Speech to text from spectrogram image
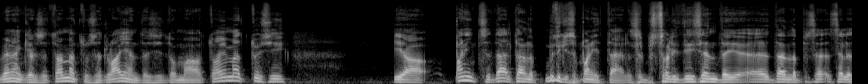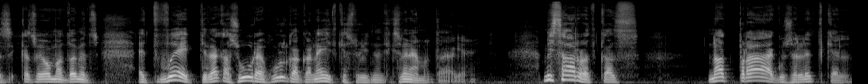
venekeelsed toimetused laiendasid oma toimetusi ja panid sa tähele, tähendab muidugi sa panid tähele, sellepärast sa olid iseenda, tähendab selles kas või oma toimetus, et võeti väga suure hulgaga neid, kes tulid näiteks Venemaalt ajakirjanikud. mis sa arvad, kas nad praegusel hetkel äh,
